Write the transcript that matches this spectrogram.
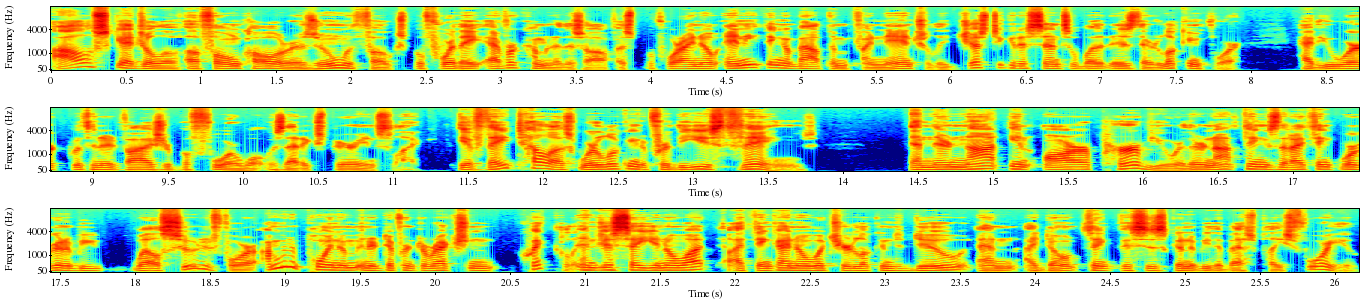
I'll schedule a, a, phone call or a Zoom with folks before they ever come into this office, before I know anything about them financially, just to get a sense of what it is they're looking for. Have you worked with an advisor before? What was that experience like? If they tell us we're looking for these things and they're not in our purview or they're not things that I think we're going to be well suited for, I'm going to point them in a different direction quickly and just say, you know what? I think I know what you're looking to do and I don't think this is going to be the best place for you.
